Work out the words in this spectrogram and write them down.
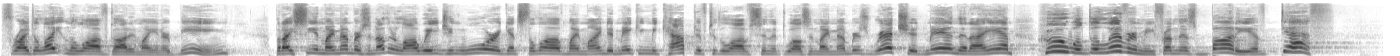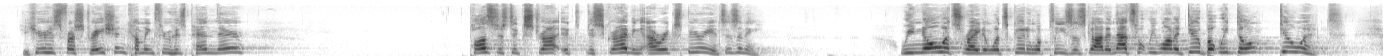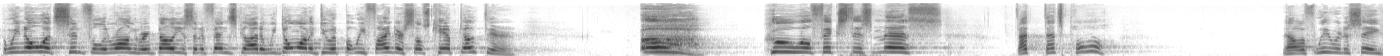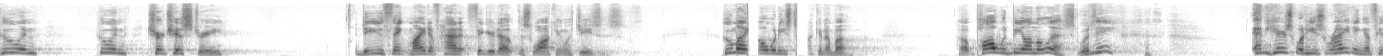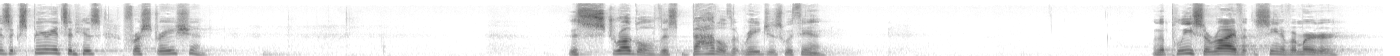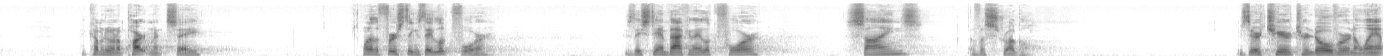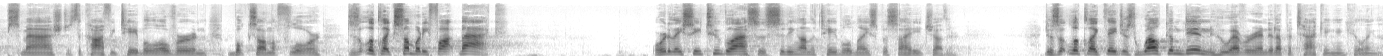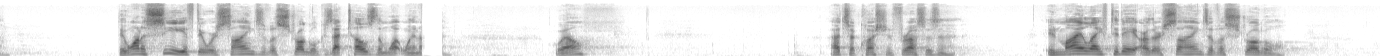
For I delight in the law of God in my inner being but I see in my members another law waging war against the law of my mind and making me captive to the law of sin that dwells in my members. Wretched man that I am, who will deliver me from this body of death? You hear his frustration coming through his pen there? Paul's just extra- describing our experience, isn't he? We know what's right and what's good and what pleases God, and that's what we want to do, but we don't do it. And we know what's sinful and wrong and rebellious and offends God, and we don't want to do it, but we find ourselves camped out there. Ugh, who will fix this mess? That, that's Paul. Now, if we were to say who in, who in church history do you think might have had it figured out, this walking with Jesus? Who might know what he's talking about? Uh, Paul would be on the list, wouldn't he? and here's what he's writing of his experience and his frustration. This struggle, this battle that rages within. When the police arrive at the scene of a murder, they come to an apartment, say, one of the first things they look for is they stand back and they look for signs of a struggle. Is there a chair turned over and a lamp smashed? Is the coffee table over and books on the floor? Does it look like somebody fought back? Or do they see two glasses sitting on the table nice beside each other? Does it look like they just welcomed in whoever ended up attacking and killing them? They want to see if there were signs of a struggle because that tells them what went on. Well, that's a question for us, isn't it? In my life today, are there signs of a struggle?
